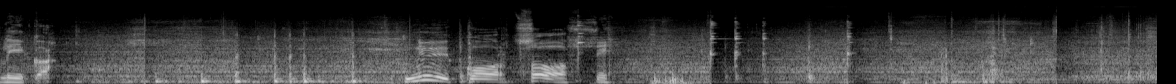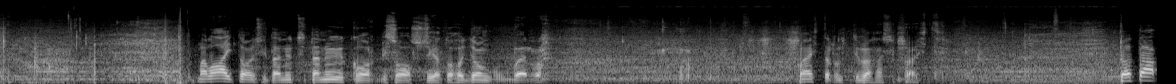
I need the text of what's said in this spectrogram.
liikaa? Nygård soossi. Mä laitoin sitä nyt sitä nykordisoossia tuohon jonkun verran. Saisteluntti vähän se saista. Tota...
